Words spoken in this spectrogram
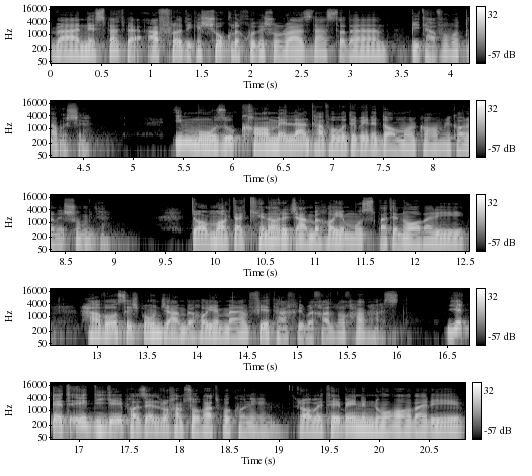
و نسبت به افرادی که شغل خودشون رو از دست دادن بی تفاوت نباشه. این موضوع کاملا تفاوت بین دانمارک و آمریکا رو نشون میده. دانمارک در کنار جنبه های مثبت نوآوری حواسش به اون جنبه های منفی تخریب خلاق هم هست. یه قطعه دیگه پازل رو هم صحبت بکنیم. رابطه بین نوآوری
